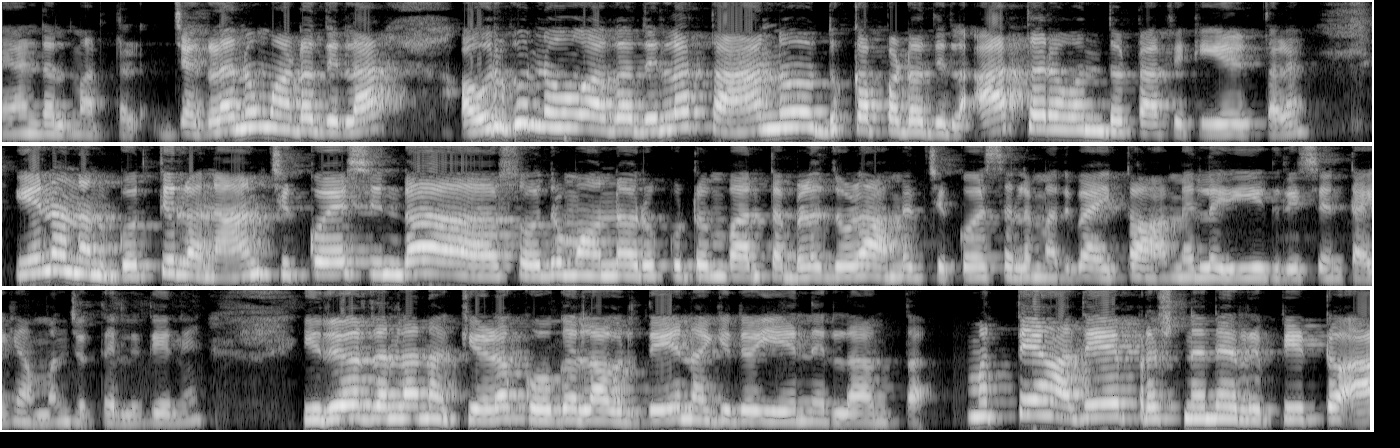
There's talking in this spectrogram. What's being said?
ಹ್ಯಾಂಡಲ್ ಮಾಡ್ತಾಳೆ. ಜಗಳನೂ ಮಾಡೋದಿಲ್ಲ, ಅವ್ರಿಗೂ ನೋವು ಆಗೋದಿಲ್ಲ, ತಾನು ದುಃಖ ಪಡೋದಿಲ್ಲ. ಆ ಥರ ಒಂದು ಟಾಪಿಕ್ ಹೇಳ್ತಾಳೆ. ಏನೋ ನನಗೆ ಗೊತ್ತಿಲ್ಲ, ನಾನು ಚಿಕ್ಕ ವಯಸ್ಸಿಂದ ಸೋದ್ರ ಮಾವನವರು ಕುಟುಂಬ ಅಂತ ಬೆಳೆದೋಳು, ಆಮೇಲೆ ಚಿಕ್ಕ ವಯಸ್ಸಲ್ಲೇ ಮದುವೆ ಆಯಿತು, ಆಮೇಲೆ ಈಗ ರೀಸೆಂಟಾಗಿ ಅಮ್ಮನ ಜೊತೆಲಿದ್ದೀನಿ. ಇರೋದೆಲ್ಲ ನಾನು ಕೇಳೋಕ್ಕೆ ಹೋಗಲ್ಲ ಅವ್ರದ್ದು ಏನಾಗಿದೆಯೋ ಏನಿಲ್ಲ ಅಂತ. ಮತ್ತೆ ಅದೇ ಪ್ರಶ್ನೆನೇ ರಿಪೀಟ್ ಆ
